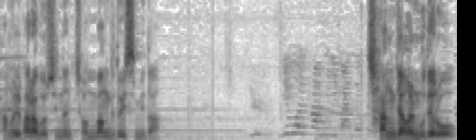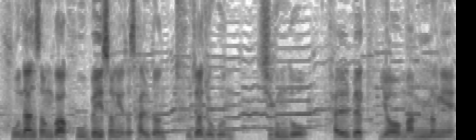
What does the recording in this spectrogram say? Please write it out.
강을 바라볼 수 있는 전망대도 있습니다. 창장을 무대로 후난성과 후베이성에서 살던 투자족은 지금도 800여만 명에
